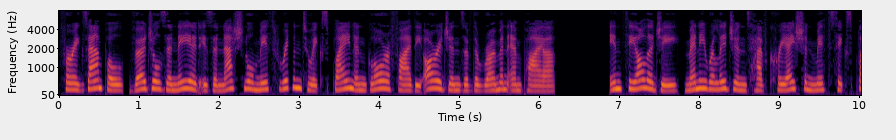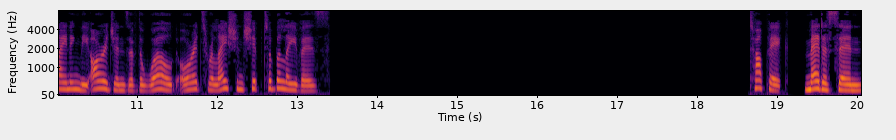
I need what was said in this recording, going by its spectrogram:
For example, Virgil's Aeneid is a national myth written to explain and glorify the origins of the Roman Empire. In theology, many religions have creation myths explaining the origins of the world or its relationship to believers. Medicine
